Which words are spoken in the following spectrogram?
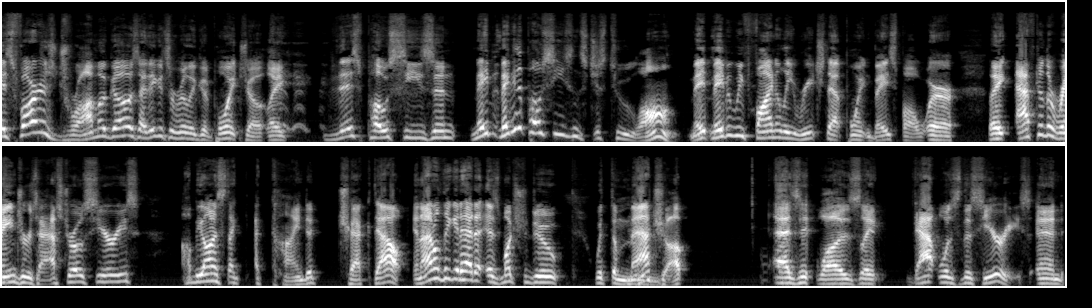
as far as drama goes, I think it's a really good point, Joe. Like this postseason, maybe maybe the postseason's just too long. Maybe, maybe we finally reached that point in baseball where, like, after the Rangers Astros series, I'll be honest, I, I kind of checked out, and I don't think it had as much to do with the mm. matchup as it was like that was the series, and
